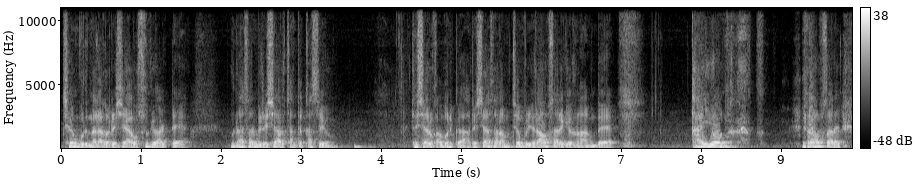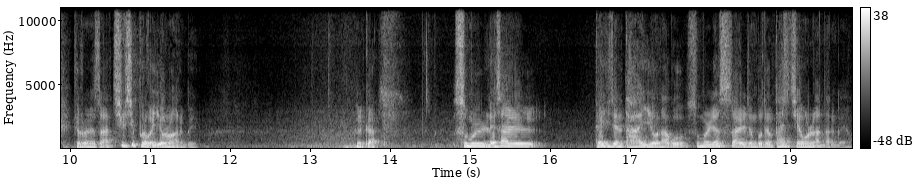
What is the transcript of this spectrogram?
처음 우리나라가 러시아하고 수교할 때 우리나라 사람이 러시아로 잔뜩 갔어요. 러시아로 가보니까 러시아 사람은 전부 19살에 결혼하는데 다 이혼. 19살에 결혼해서 한 70%가 이혼을 하는 거예요. 그러니까 24살 되기 전에 다 이혼하고 26살 정도 되면 다시 재혼을 한다는 거예요.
